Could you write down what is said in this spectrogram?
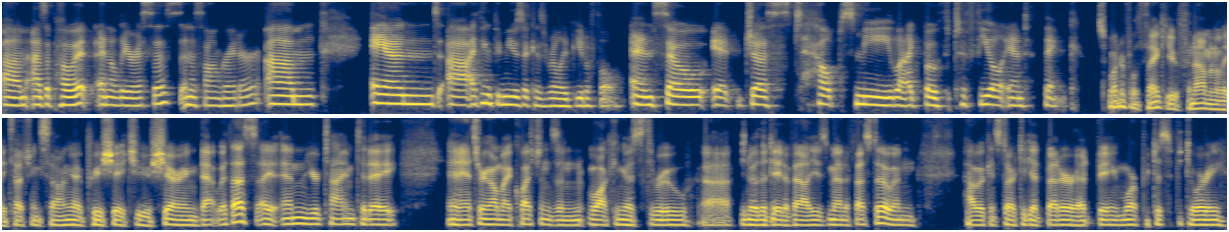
um, as a poet and a lyricist and a songwriter. Um, and uh, I think the music is really beautiful. And so it just helps me like both to feel and to think. It's wonderful. Thank you. Phenomenally touching song. I appreciate you sharing that with us I, and your time today and answering all my questions and walking us through, uh, you know, the data values manifesto and how we can start to get better at being more participatory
